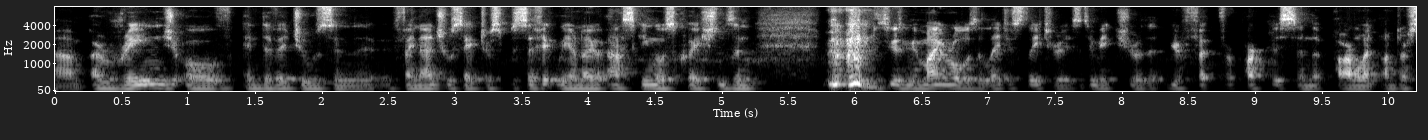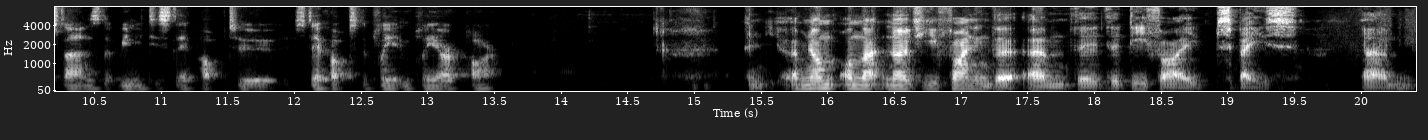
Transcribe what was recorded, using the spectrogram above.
um, a range of individuals in the financial sector specifically are now asking those questions. And excuse me, my role as a legislator is to make sure that we're fit for purpose and that Parliament understands that we need to step up to step up to the plate and play our part. And I mean, on, on that note, are you finding that um, the the DeFi space um,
